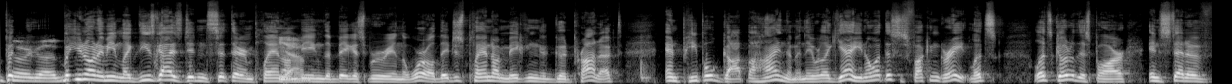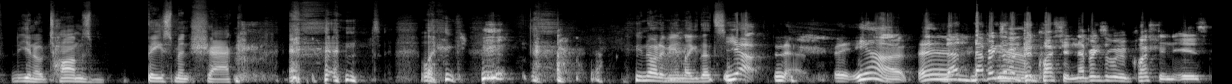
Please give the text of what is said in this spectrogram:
but Oh but you know what I mean. Like these guys didn't sit there and plan on being the biggest brewery in the world. They just planned on making a good product, and people got behind them, and they were like, "Yeah, you know what? This is fucking great. Let's let's go to this bar instead of you know Tom's basement shack." and like, you know what I mean? Like that's yeah yeah that that brings up a good question. That brings up a good question is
